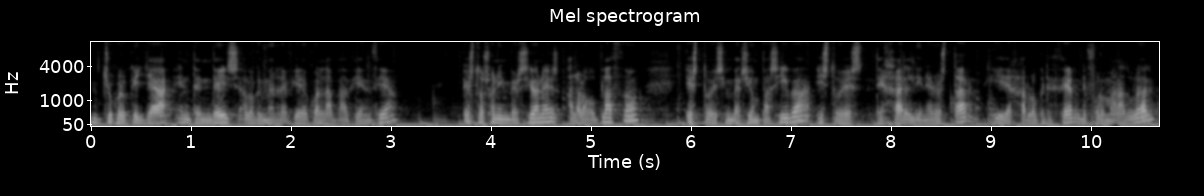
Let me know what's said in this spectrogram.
yo creo que ya entendéis a lo que me refiero con la paciencia Esto son inversiones a largo plazo, esto es inversión pasiva, esto es dejar el dinero estar y dejarlo crecer de forma natural.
